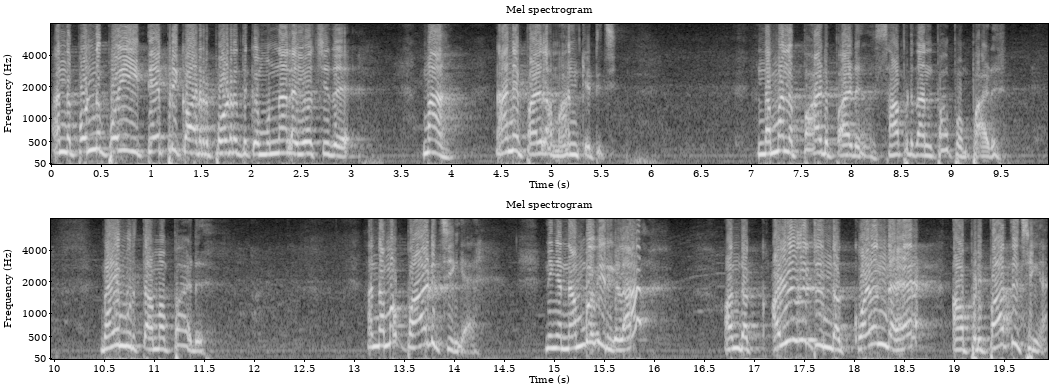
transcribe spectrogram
அந்த பொண்ணு போய் டேப் ரிகார்டர் போடுறதுக்கு முன்னால யோசிச்சுது அம்மா நானே பாடலாமான்னு கேட்டுச்சு. அந்த அம்மால பாடு பாடு சாப்பிடுதான்னு பார்ப்போம் பாடு. பயமுறுத்தாம பாடு. அந்த அம்மா பாடுச்சிங்க. நீங்க நம்புவீர்களா? அந்த அழுதுட்டு இருந்த குழந்தை அப்படி பார்த்துச்சிங்க.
